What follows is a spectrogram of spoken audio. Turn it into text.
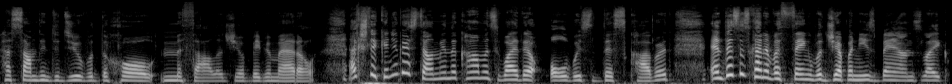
has something to do with the whole mythology of baby metal. Actually, can you guys tell me in the comments why they're always this covered? And this is kind of a thing with Japanese bands, like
